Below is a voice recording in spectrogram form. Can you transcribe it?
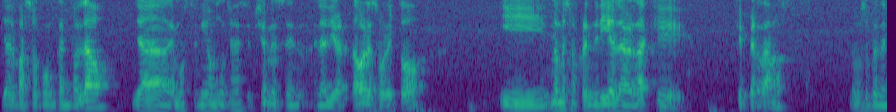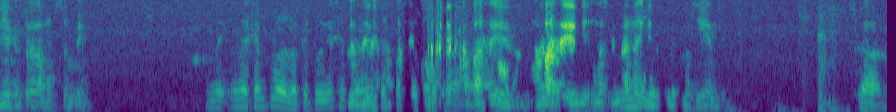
Ya lo pasó con Cantolao, ya hemos tenido muchas excepciones en, en la Libertadores sobre todo, y no me sorprendería la verdad que, que perdamos. No me sorprendería que perdamos también. Un, un ejemplo de lo que tú dices también es el partido contra Capaz de una semana y después la siguiente. Claro.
